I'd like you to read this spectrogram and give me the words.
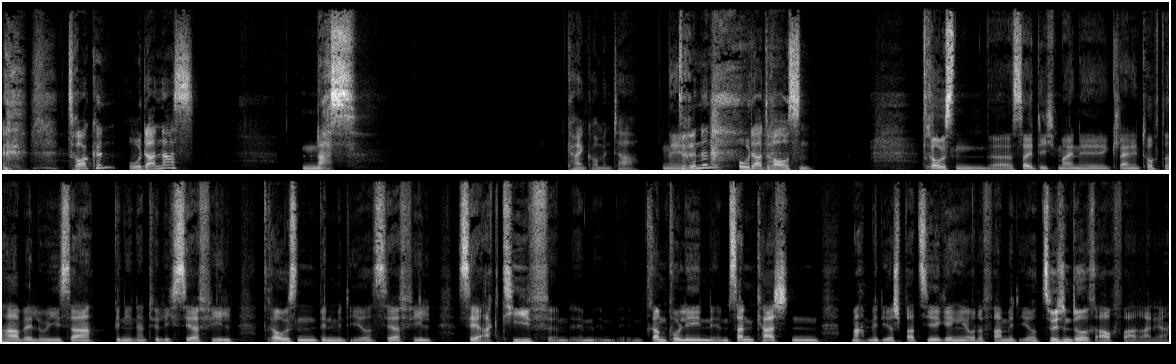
Trocken oder nass? Nass. Kein Kommentar. Nee. Drinnen oder draußen? Draußen. Äh, seit ich meine kleine Tochter habe, Luisa, bin ich natürlich sehr viel draußen, bin mit ihr sehr viel, sehr aktiv im, im, im Trampolin, im Sandkasten, mache mit ihr Spaziergänge oder fahre mit ihr zwischendurch auch Fahrrad, ja.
